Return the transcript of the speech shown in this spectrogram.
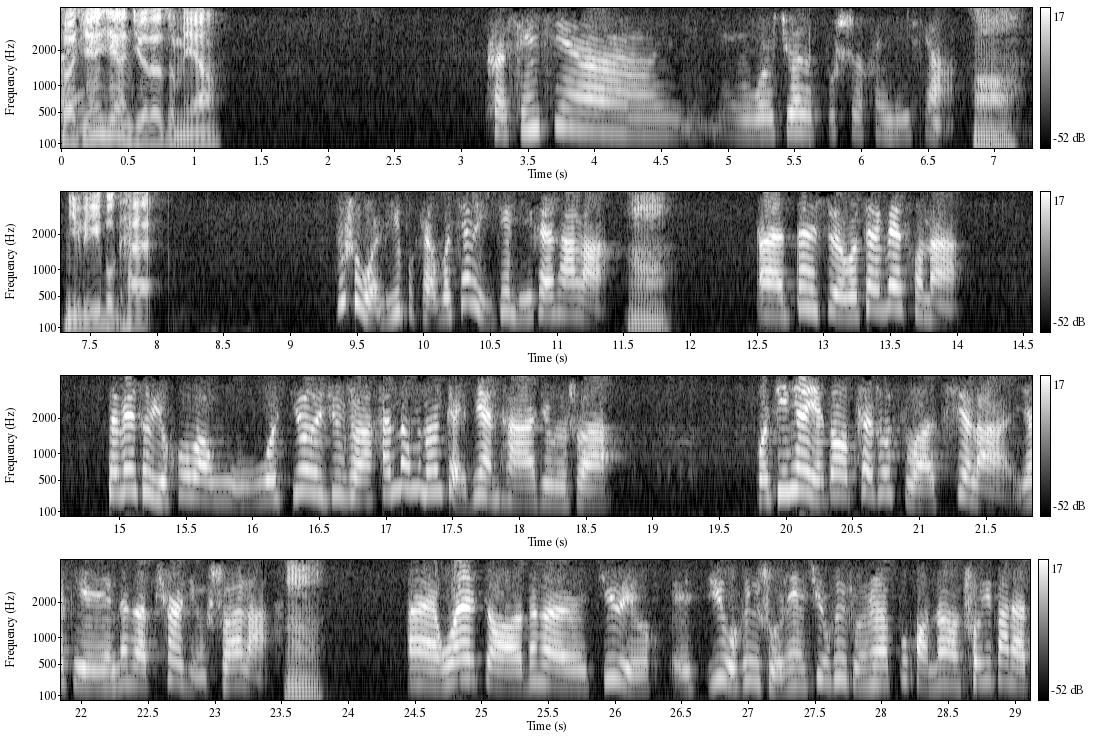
可行性觉得怎么样？可行性，我觉得不是很理想。啊，你离不开。不是我离不开，我现在已经离开他了。啊。哎，但是我在外头呢，在外头以后吧，我我觉得就是说，还能不能改变他？就是说，我今天也到派出所去了，也给那个片警说了。嗯。哎，我也找那个居委呃居委会主任，居委会主任说不好弄，除非把他。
